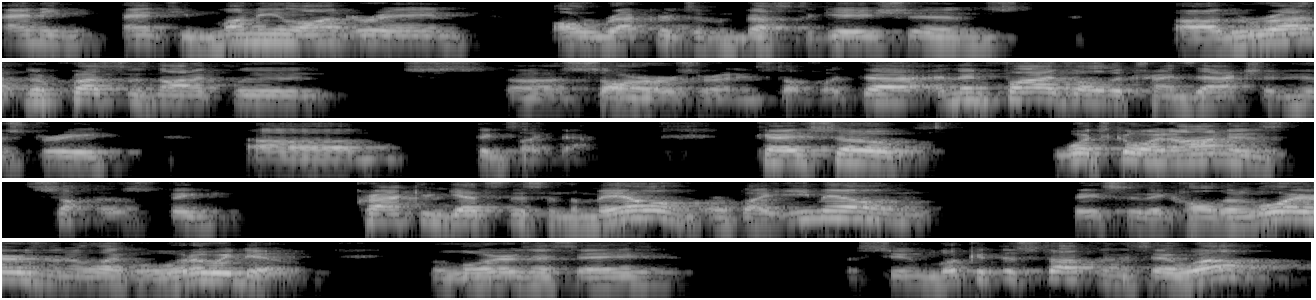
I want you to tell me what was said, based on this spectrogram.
any anti-money laundering, all records of investigations. Uh, the, re- the request does not include uh, SARS or any stuff like that. And then five is all the transaction history, um, things like that. Okay, so what's going on is they Kraken gets this in the mail or by email, and basically they call their lawyers and they're like, "Well, what do we do?" The lawyers, I say, assume look at this stuff and they say, "Well,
